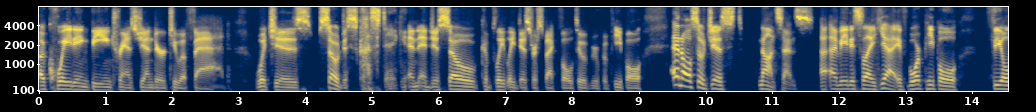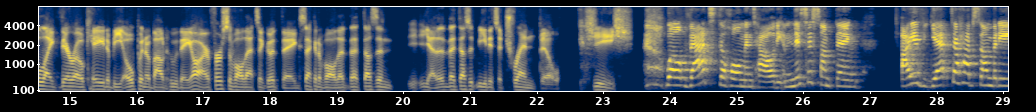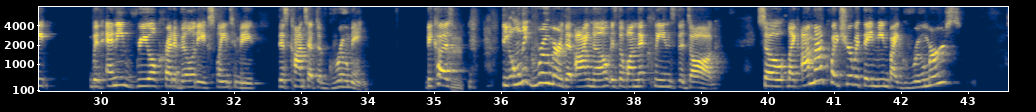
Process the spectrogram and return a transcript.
equating being transgender to a fad which is so disgusting and and just so completely disrespectful to a group of people and also just nonsense. I, I mean, it's like, yeah, if more people feel like they're okay to be open about who they are, first of all, that's a good thing. Second of all, that that doesn't, yeah, that, doesn't mean it's a trend, Bill. Sheesh. Well, that's the whole mentality, and this is something I have yet to have somebody with any real credibility explain to me this concept of grooming because mm. the only groomer that I know is the one that cleans the dog. So, like, I'm not quite sure what they mean by groomers,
